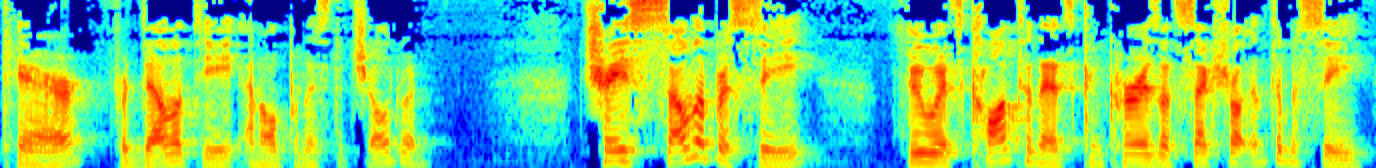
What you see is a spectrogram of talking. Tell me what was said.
care, fidelity, and openness to children. Chaste celibacy, through its continence, concurs that sexual intimacy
